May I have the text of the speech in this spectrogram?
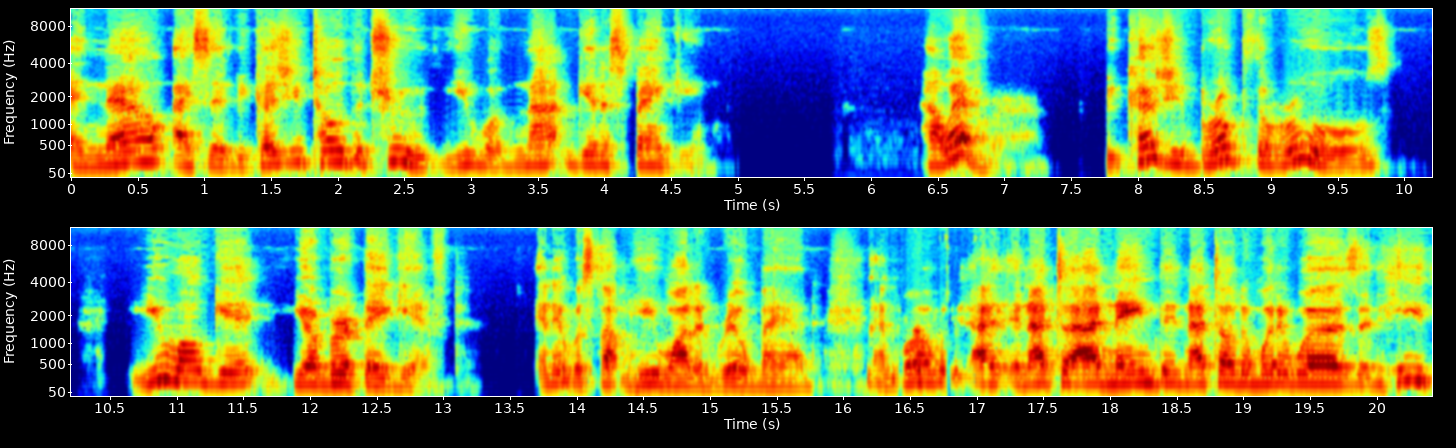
And now I said, Because you told the truth, you will not get a spanking. However, because you broke the rules, you won't get your birthday gift. And it was something he wanted real bad. And boy, I, and I, t- I named it and I told him what it was, and he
